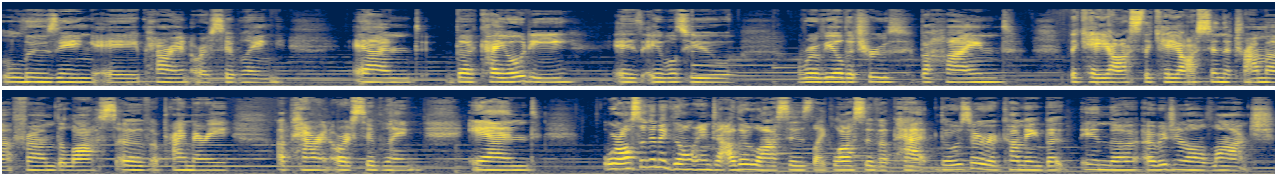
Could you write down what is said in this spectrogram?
losing a parent or a sibling. And the coyote is able to reveal the truth behind the chaos, the chaos and the trauma from the loss of a primary, a parent, or a sibling. And we're also going to go into other losses like loss of a pet. Those are coming, but in the original launch,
